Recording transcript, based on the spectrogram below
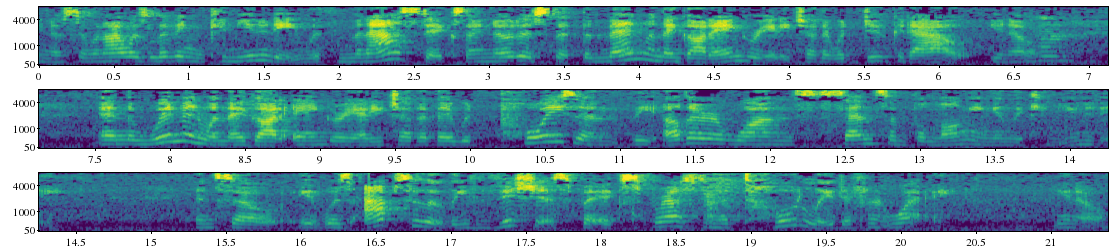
You know, so when I was living in community with monastics, I noticed that the men, when they got angry at each other, would duke it out, you know. Mm-hmm. And the women, when they got angry at each other, they would poison the other one's sense of belonging in the community. And so it was absolutely vicious, but expressed in a totally different way, you know.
